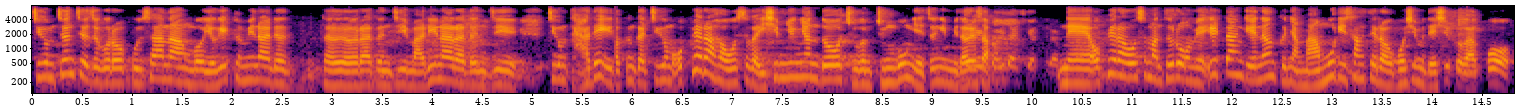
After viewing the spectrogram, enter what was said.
지금 전체적으로 부산항 뭐 여객터미널이라든지 마리나라든지 지금 다 돼 있어요. 그러니까 지금 오페라 하우스가 26년도 지금 준공 예정입니다. 그래서 다 지었더라고요. 네, 오페라 하우스만 들어오면 1단계는 그냥 마무리 상태라고 보시면 되실 것 같고,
